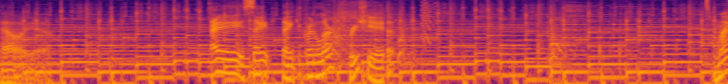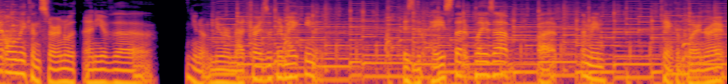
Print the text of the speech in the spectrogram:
Hell yeah. Hey, say thank you for the alert. Appreciate it. My only concern with any of the, you know, newer Metroids that they're making is the pace that it plays at, but I mean, can't complain, right?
